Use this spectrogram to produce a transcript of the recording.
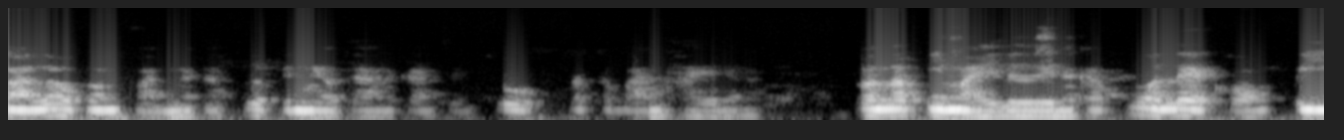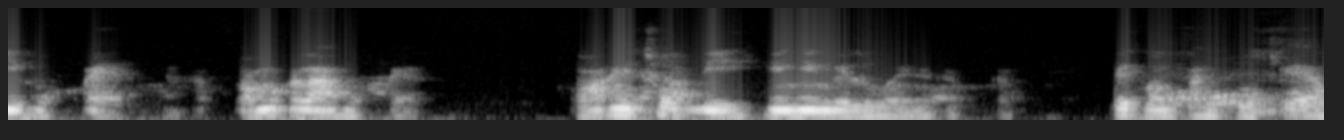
มาเล่าความฝันนะครับ เพื่อเป็นแนวทางในการเสี่ยงโชครัฐบาลไทยนะครับต้อนรับปีใหม่เลยนะครับงวดแรกของ องมกราหกแปดขอให้โชคดีเฮงๆรวยๆนะครับกับได้ความฝันปู่แก้ว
